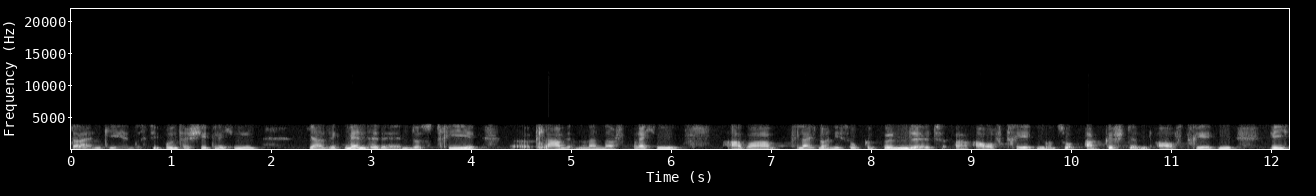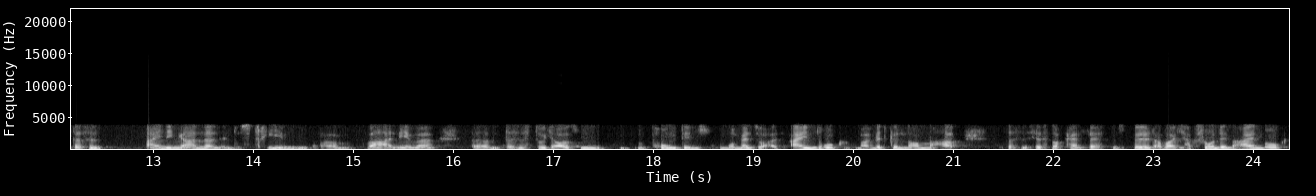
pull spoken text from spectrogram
dahingehend, dass die unterschiedlichen ja, Segmente der Industrie äh, klar miteinander sprechen, aber vielleicht noch nicht so gebündelt äh, auftreten und so abgestimmt auftreten, wie ich das in einigen anderen Industrien ähm, wahrnehme. Ähm, das ist durchaus ein, ein Punkt, den ich im Moment so als Eindruck mal mitgenommen habe, das ist jetzt noch kein festes Bild, aber ich habe schon den Eindruck,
